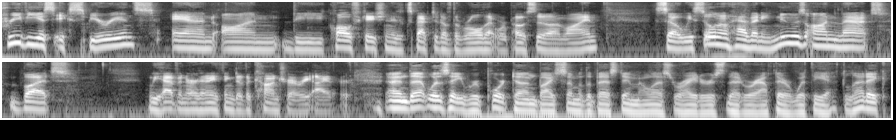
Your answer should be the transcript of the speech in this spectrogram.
previous experience and on the qualification expected of the role that were posted online. So we still don't have any news on that, but we haven't heard anything to the contrary either. And that was a report done by some of the best MLS writers that were out there with The Athletic.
